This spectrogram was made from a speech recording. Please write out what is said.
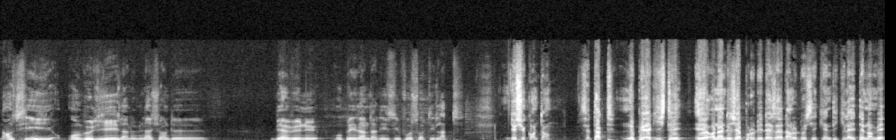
Non, si on veut lier la nomination de bienvenue au président Dadis, il faut sortir l'acte. Je suis content. Cet acte ne peut exister et on a déjà produit des heures dans le dossier qui indique qu'il a été nommé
